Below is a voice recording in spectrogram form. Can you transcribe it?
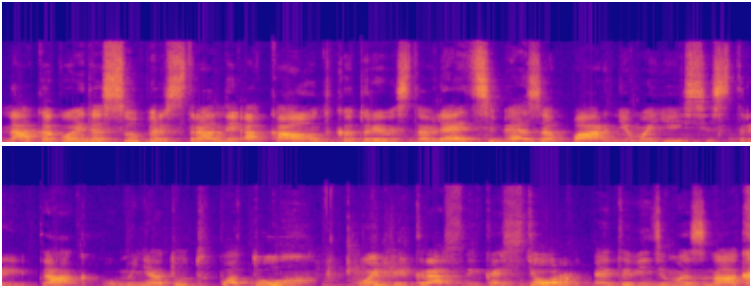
на какой-то супер странный аккаунт, который выставляет себя за парня моей сестры. Так, у меня тут потух мой прекрасный костер. Это, видимо, знак,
